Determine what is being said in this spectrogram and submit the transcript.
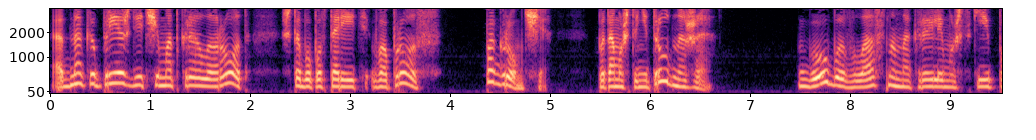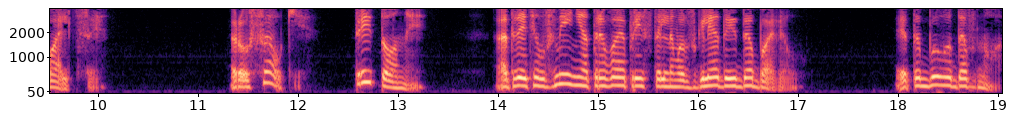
Однако прежде чем открыла рот, чтобы повторить вопрос, погромче, потому что нетрудно же, губы властно накрыли мужские пальцы. «Русалки, тритоны, ответил змей, не отрывая пристального взгляда, и добавил. Это было давно.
